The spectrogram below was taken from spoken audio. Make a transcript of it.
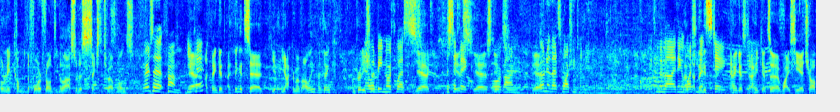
only come to the forefront in the last sort of six to twelve months. Where's it from? UK? Yeah, I think it. I think it's uh, Yakima Valley. I think. I'm pretty that sure. would be Northwest Yeah, Pacific, States, yeah, States. Oregon. Yeah. Oh no, that's Washington maybe. Yakima Valley, I think of I- I Washington think State. I think it's I think it's a YCH hop.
